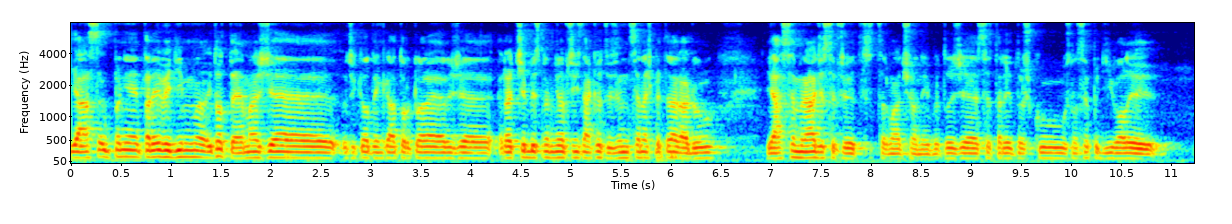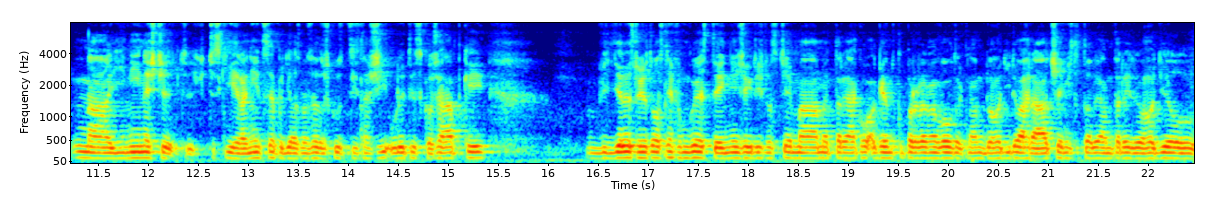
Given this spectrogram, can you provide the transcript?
já se úplně tady vidím i to téma, že říkal tenkrát Torkler, že radši bychom měli přijít nějakého cizince než Petra Radu. Já jsem rád, že se přijde Cermáčany, protože se tady trošku jsme se podívali na jiný než české hranice, podívali jsme se trošku z naší ulici z Kořápky. Viděli jsme, že to vlastně funguje stejně, že když prostě máme tady nějakou agentku prodanovou, tak nám dohodí dva hráče, místo toho, aby nám tady dohodil,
